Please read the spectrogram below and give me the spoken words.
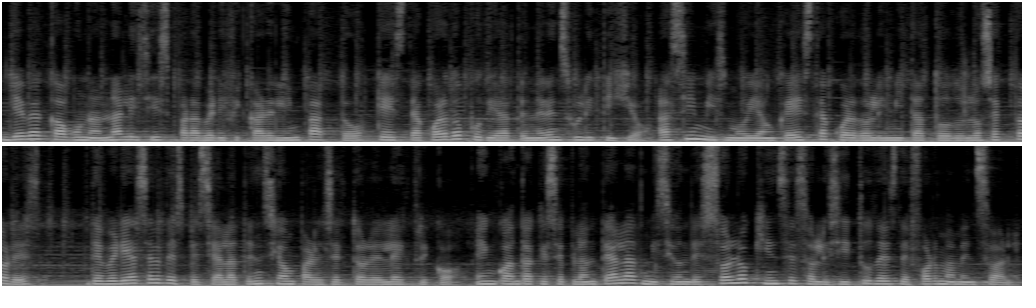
lleve a cabo un análisis para verificar el impacto que este acuerdo pudiera tener en su litigio. Asimismo, y aunque este acuerdo limita a todos los sectores, debería ser de especial atención para el sector eléctrico, en cuanto a que se plantea la admisión de solo 15 solicitudes de forma mensual,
